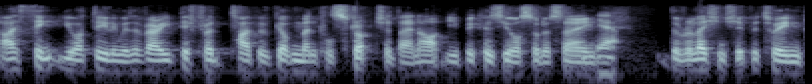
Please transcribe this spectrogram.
I think you are dealing with a very different type of governmental structure, then, aren't you? Because you're sort of saying, yeah the relationship between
